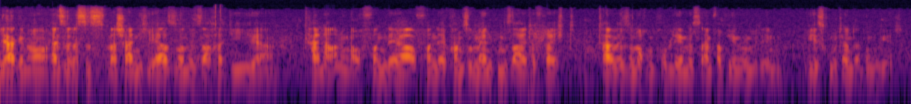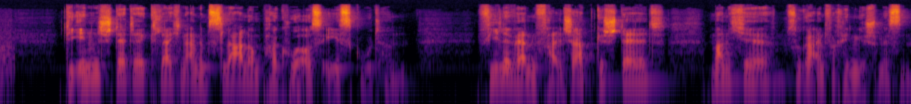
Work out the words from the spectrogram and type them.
Ja, genau. Also das ist wahrscheinlich eher so eine Sache, die, keine Ahnung, auch von der, von der Konsumentenseite vielleicht teilweise noch ein Problem ist, einfach wie man mit den E-Scootern dann umgeht. Die Innenstädte gleichen einem Slalomparcours aus E-Scootern. Viele werden falsch abgestellt, manche sogar einfach hingeschmissen.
